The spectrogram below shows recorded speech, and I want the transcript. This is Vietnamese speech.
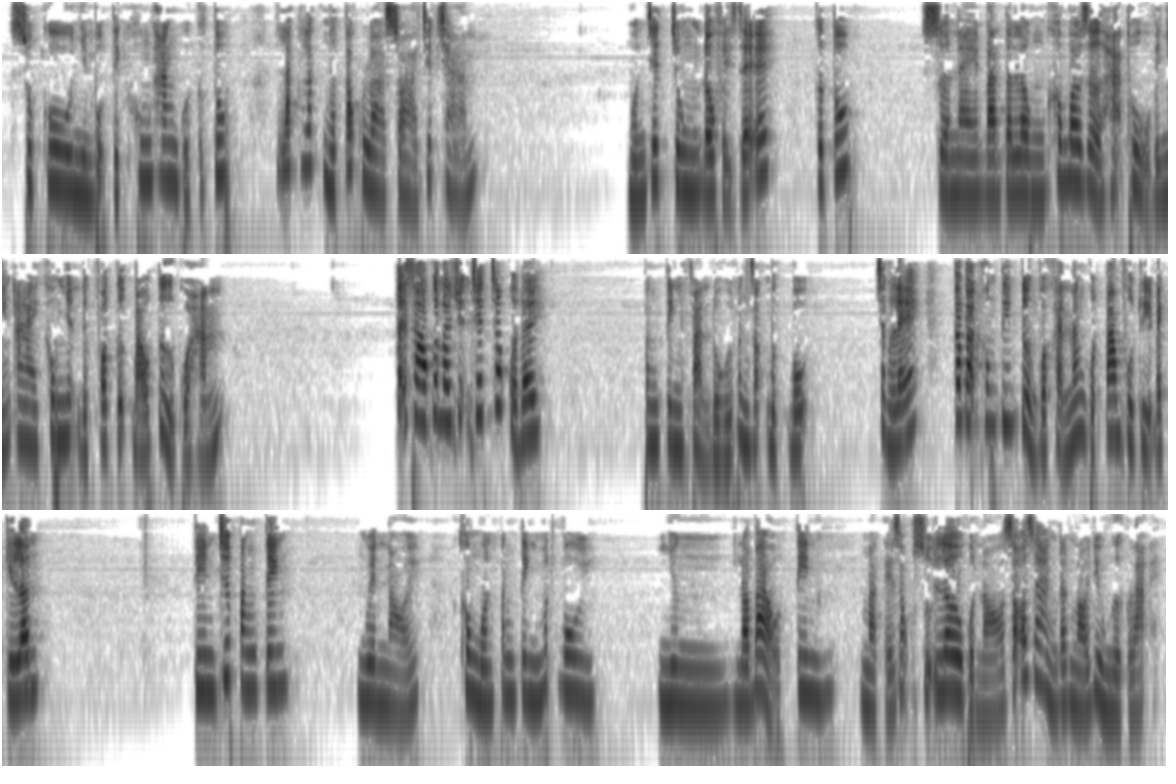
Suku nhìn bộ tịch hung hăng của cơ túp, lắc lắc mưa tóc lòa xòa chiếc chán. Muốn chết chung đâu phải dễ, cơ túp. Xưa này bàn tà lồng không bao giờ hạ thủ với những ai không nhận được pho tượng báo tử của hắn. Tại sao cứ nói chuyện chết chóc ở đây? Băng tinh phản đối bằng giọng bực bội. Chẳng lẽ các bạn không tin tưởng vào khả năng của tam phù thủy Bạch Kỳ Lân? Tin chứ băng tinh. Nguyên nói, không muốn băng tinh mất vui. Nhưng nó bảo tin mà cái giọng sụi lơ của nó rõ ràng đang nói điều ngược lại.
